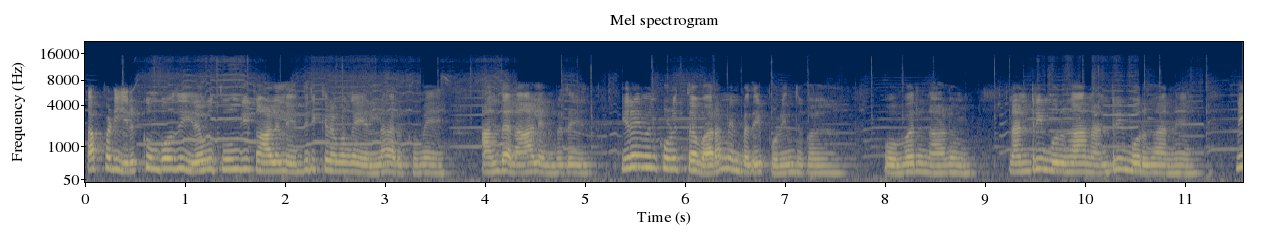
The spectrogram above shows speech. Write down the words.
அப்படி இருக்கும்போது இரவு தூங்கி காலையில் எந்திரிக்கிறவங்க எல்லாருக்குமே அந்த நாள் என்பது இறைவன் கொடுத்த வரம் என்பதை புரிந்து கொள் ஒவ்வொரு நாளும் நன்றி முருகா நன்றி முருகான்னு நீ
